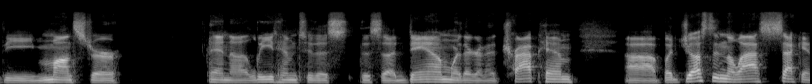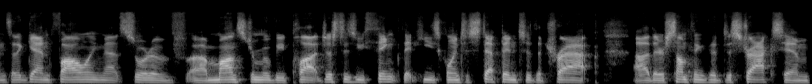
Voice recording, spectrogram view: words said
the monster and uh, lead him to this this uh, dam where they're going to trap him uh, but just in the last seconds, and again, following that sort of uh, monster movie plot, just as you think that he's going to step into the trap, uh, there's something that distracts him.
